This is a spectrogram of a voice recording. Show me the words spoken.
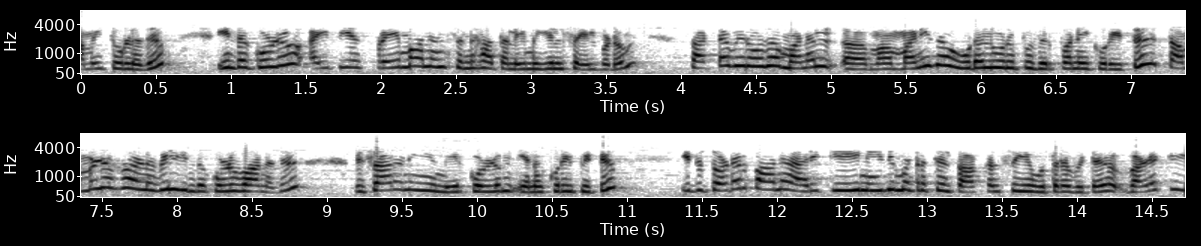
அமைத்துள்ளது. இந்த குழு ஐபிஎஸ் பிரேமானந்த் சின்ஹா தலைமையில் செயல்படும். சட்டவிரோத மணல் மனித உடல் உறுப்பு விற்பனை குறித்து தமிழக அளவில் இந்த குழுவானது விசாரணையை மேற்கொள்ளும் என குறிப்பிட்டு இது தொடர்பான அறிக்கையை நீதிமன்றத்தில் தாக்கல் செய்ய உத்தரவிட்டு வழக்கை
